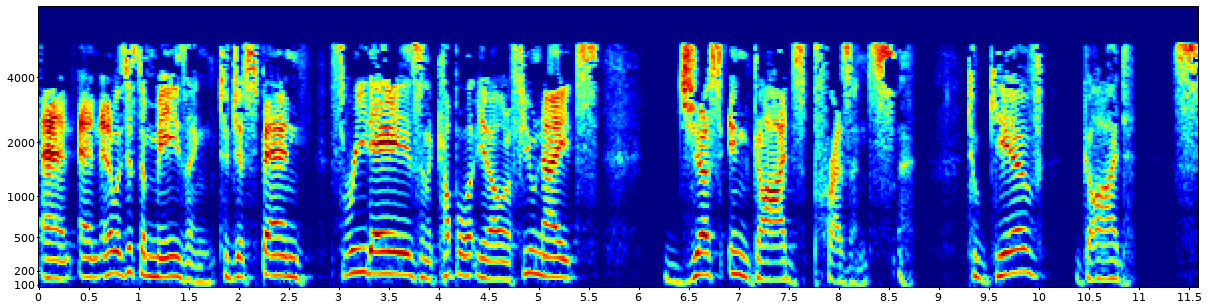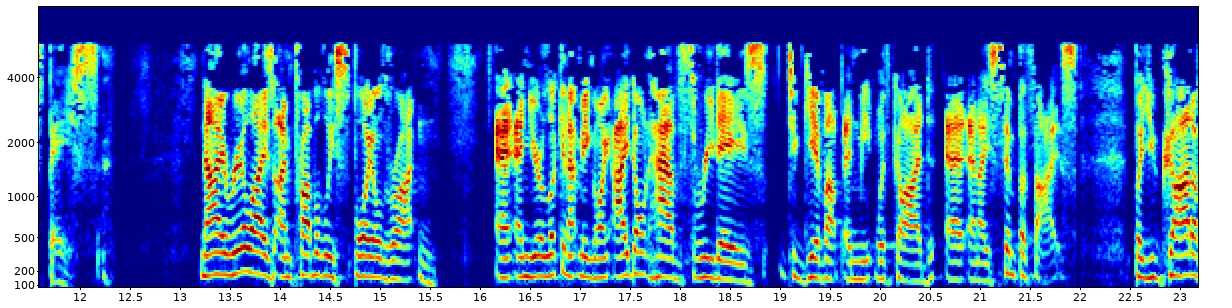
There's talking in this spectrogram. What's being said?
And, and, and it was just amazing to just spend three days and a couple, you know, and a few nights just in God's presence to give God space. Now I realize I'm probably spoiled rotten. And, and, you're looking at me going, I don't have three days to give up and meet with God, and, and I sympathize. But you gotta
